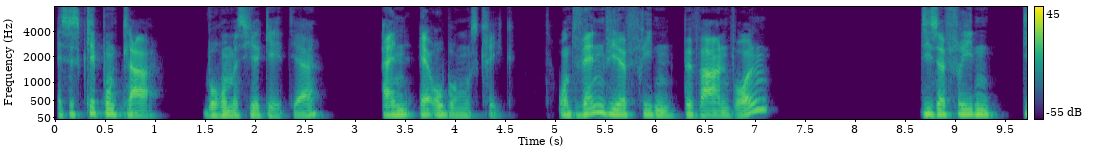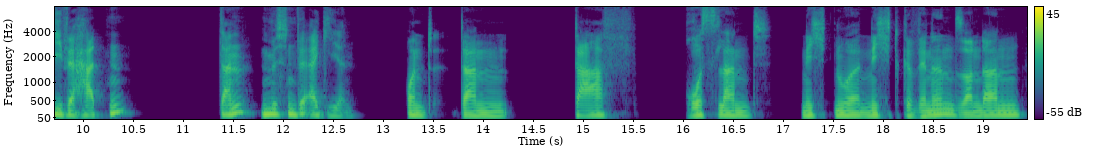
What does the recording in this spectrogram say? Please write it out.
es ist klipp und klar, worum es hier geht, ja? Ein Eroberungskrieg. Und wenn wir Frieden bewahren wollen, dieser Frieden, die wir hatten, dann müssen wir agieren. Und dann darf Russland nicht nur nicht gewinnen, sondern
